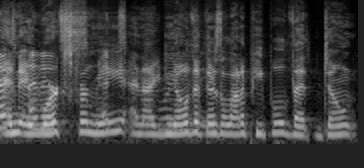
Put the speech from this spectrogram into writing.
and it and works for me. And I know that there's a lot of people that don't,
